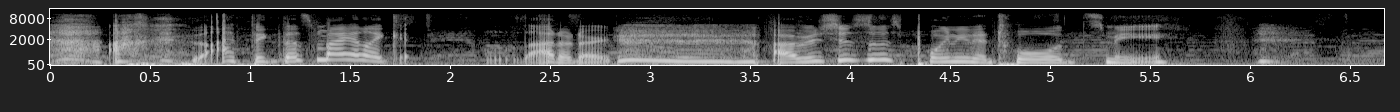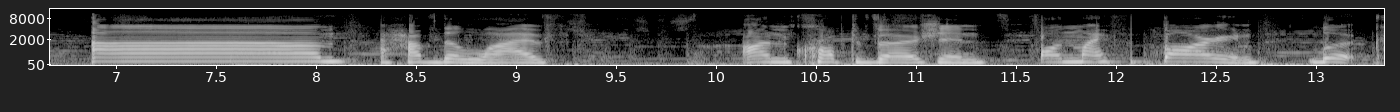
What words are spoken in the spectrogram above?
I think that's my like, I don't know. I was just, just pointing it towards me. Um, I have the live uncropped version on my phone. Look.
